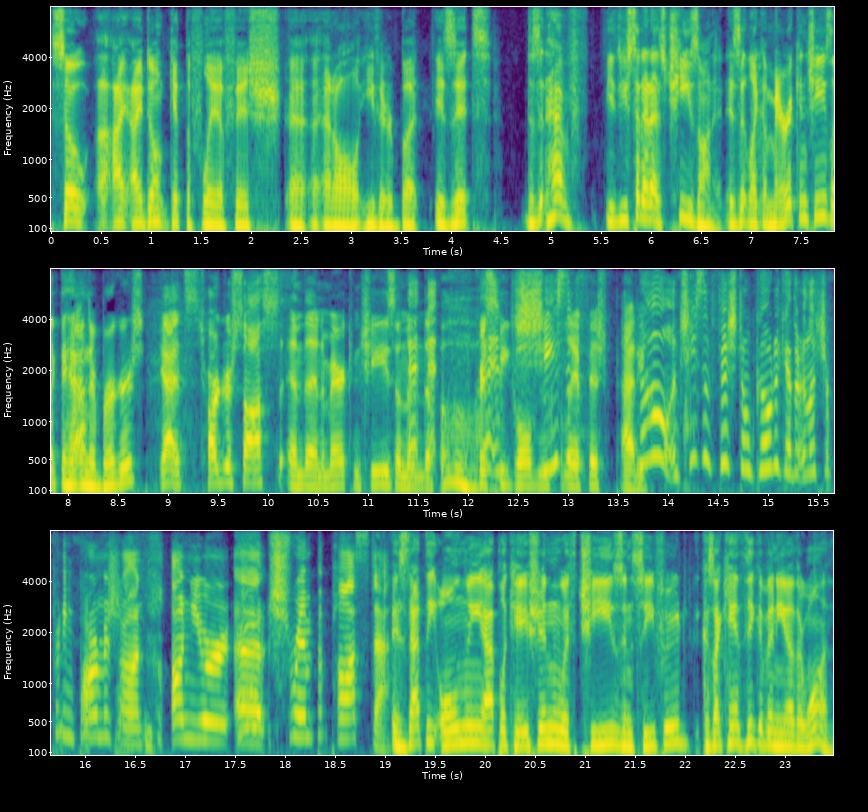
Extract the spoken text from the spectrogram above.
So I, I don't get the fillet of fish uh, at all either. But is it? Does it have? You said it has cheese on it. Is it like American cheese, like they have Yeah. in their burgers? Yeah, it's tartar sauce and then American cheese and then the crispy And golden fillet of fish patty. No, and cheese and fish don't go together unless you're putting parmesan on your uh, shrimp pasta. Is that the only application with cheese and seafood? Because I can't think of any other one.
